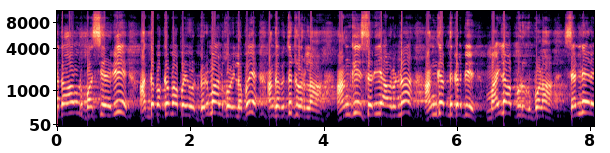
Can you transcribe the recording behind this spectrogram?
ஏதாவது ஒரு பஸ் ஏறி அந்த பக்கமா போய் ஒரு பெருமாள் கோயில போய் அங்க வித்துட்டு வரலாம். அங்கேயும் சரியாகணும்னா அங்க இருந்து கிளம்பி மயிலாப்பூருக்கு போலாம். சென்னையில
